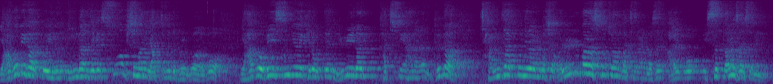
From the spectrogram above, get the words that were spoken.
야곱이 갖고 있는 인간적인 수없이 많은 약점에도 불구하고 야곱이 성경에 기록된 유일한 가치 중에 하나는 그가 장자권이라는 것이 얼마나 소중한 가치라는 것을 알고 있었다는 사실입니다.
